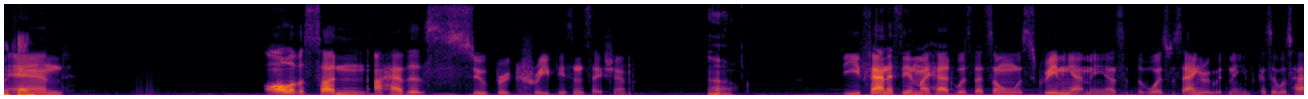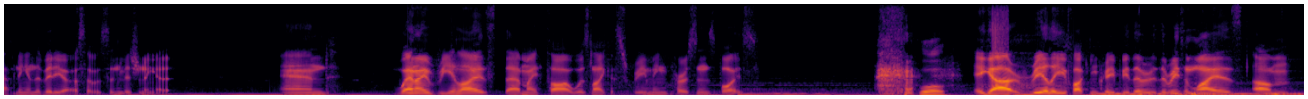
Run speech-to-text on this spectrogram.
Okay. And all of a sudden, I have this super creepy sensation. Oh. The fantasy in my head was that someone was screaming at me as if the voice was angry with me because it was happening in the video as I was envisioning it. And when I realized that my thought was like a screaming person's voice, Whoa. it got really fucking creepy. The, the reason why is um,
